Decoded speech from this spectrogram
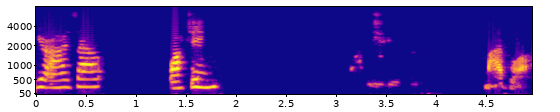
your eyes out watching my blog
